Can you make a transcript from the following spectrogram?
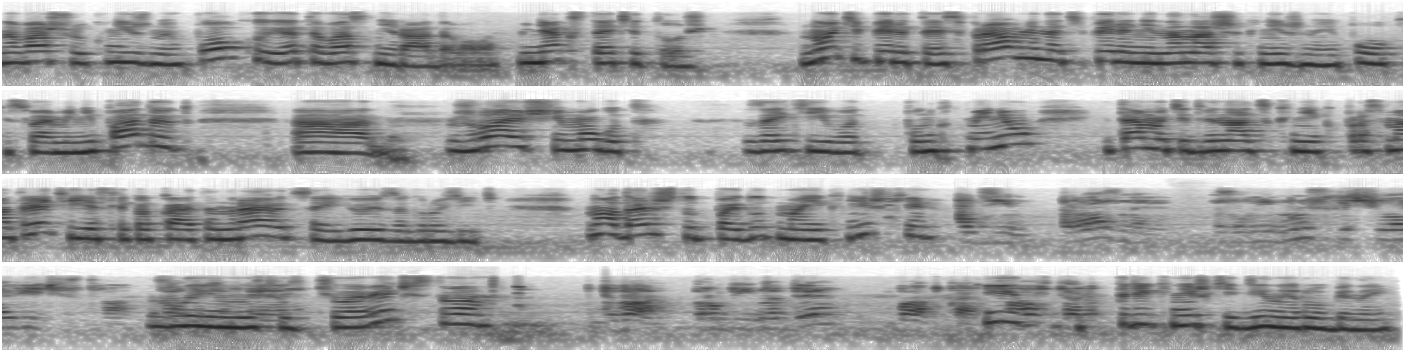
на вашу книжную полку, и это вас не радовало. Меня, кстати, тоже. Но теперь это исправлено, теперь они на наши книжные полки с вами не падают. А, желающие могут зайти в вот пункт меню, и там эти 12 книг просмотреть, и если какая-то нравится, ее и загрузить. Ну а дальше тут пойдут мои книжки. Один. Разные злые мысли человечества. Злые мысли человечества. Два. Рубина Д. Бабка. И Автор. три книжки Дины Рубиной.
